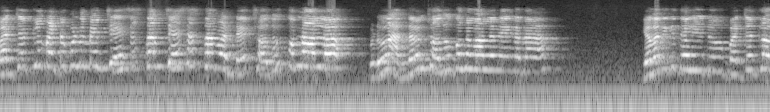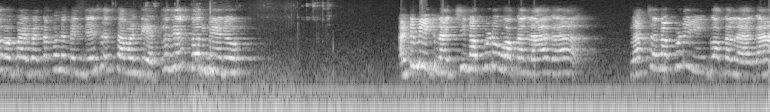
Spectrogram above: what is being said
బడ్జెట్లు పెట్టకుండా మేము చేసేస్తాం చేసేస్తాం అంటే చదువుకున్న వాళ్ళు ఇప్పుడు అందరం చదువుకున్న వాళ్ళనే కదా. ఎవరికి తెలియదు బడ్జెట్లో రూపాయి పెట్టకుండా మేము చేసేస్తామంటే ఎట్లా చేస్తారు మీరు? అంటే మీకు నచ్చినప్పుడు ఒకలాగా నచ్చనప్పుడు ఇంకొకలాగా.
